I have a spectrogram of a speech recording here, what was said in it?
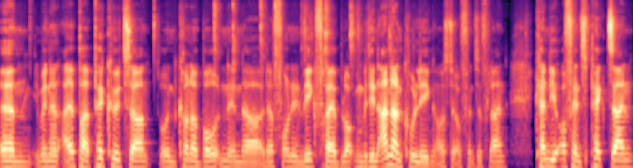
Ähm, wenn dann Alpa Peckhützer und Connor Bolton in der, da vorne den Weg frei blocken mit den anderen Kollegen aus der Offensive Line, kann die Offense packt sein.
